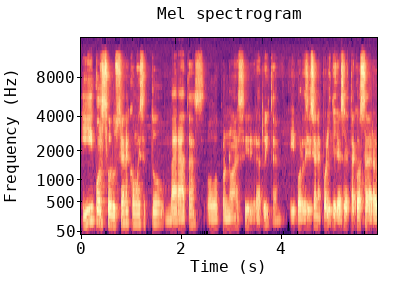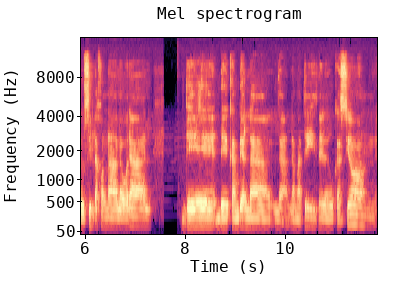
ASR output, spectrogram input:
y por soluciones, como dices tú, baratas o por no decir gratuitas, y por decisiones políticas, esta cosa de reducir la jornada laboral, de, de cambiar la, la, matriz de la educación,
